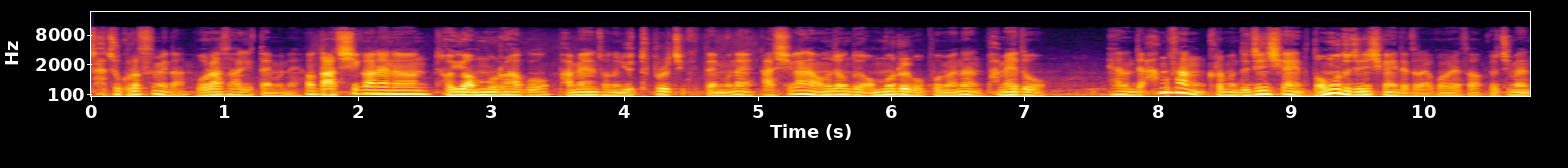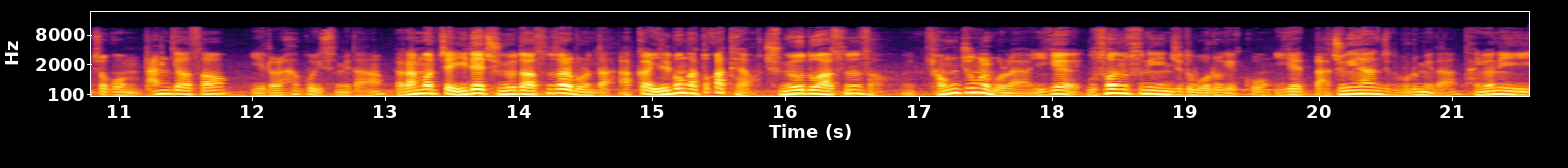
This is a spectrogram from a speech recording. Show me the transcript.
자주 그렇습니다. 몰아서 하기 때문에. 어, 낮 시간에는 저희 업무를 하고 밤에는 저는 유튜브를 찍기 때문에 낮 시간에 어느 정도 업무를 못 보면은 밤에도 하는데 항상 그러면 늦은 시간이 너무 늦은 시간이 되더라고요. 그래서 요즘엔 조금 당겨서 일을 하고 있습니다. 11번째 일의 중요도와 순서를 모른다. 아까 1번과 똑같아요. 중요도와 순서. 경중을 몰라요. 이게 우선순위인지도 모르겠고 이게 나중에 하는지도 모릅니다. 당연히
